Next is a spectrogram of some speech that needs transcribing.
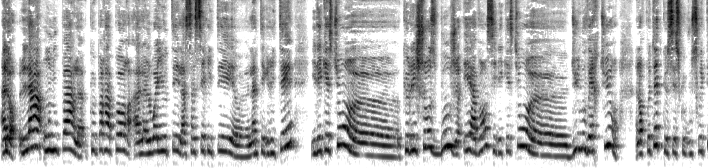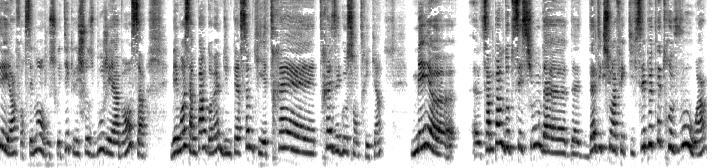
Alors, là, on nous parle que par rapport à la loyauté, la sincérité, euh, l'intégrité, il est question euh, que les choses bougent et avancent. Il est question d'une ouverture alors peut-être que c'est ce que vous souhaitez, hein, forcément, vous souhaitez que les choses bougent et avancent. Mais moi, ça me parle quand même d'une personne qui est très, très égocentrique. Hein. Mais euh, euh, ça me parle d'obsession, d'addiction affective. C'est peut-être vous, hein.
